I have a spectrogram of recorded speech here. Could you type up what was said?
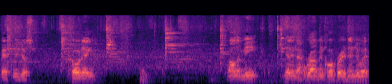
basically just coating all the meat, getting that rub incorporated into it.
